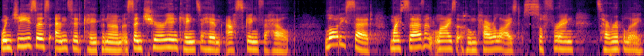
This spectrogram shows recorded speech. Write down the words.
When Jesus entered Capernaum, a centurion came to him asking for help. Lord, he said, My servant lies at home paralyzed, suffering terribly.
